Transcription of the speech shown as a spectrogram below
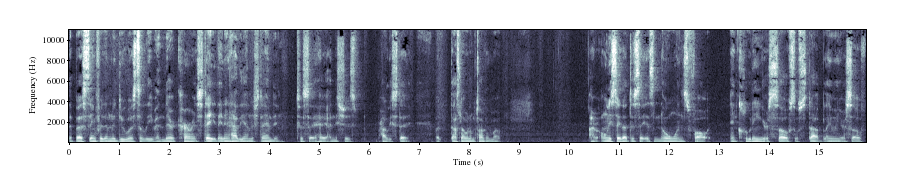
the best thing for them to do was to leave. In their current state, they didn't have the understanding to say, "Hey, I should probably stay," but that's not what I'm talking about. I only say that to say it's no one's fault, including yourself. So stop blaming yourself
